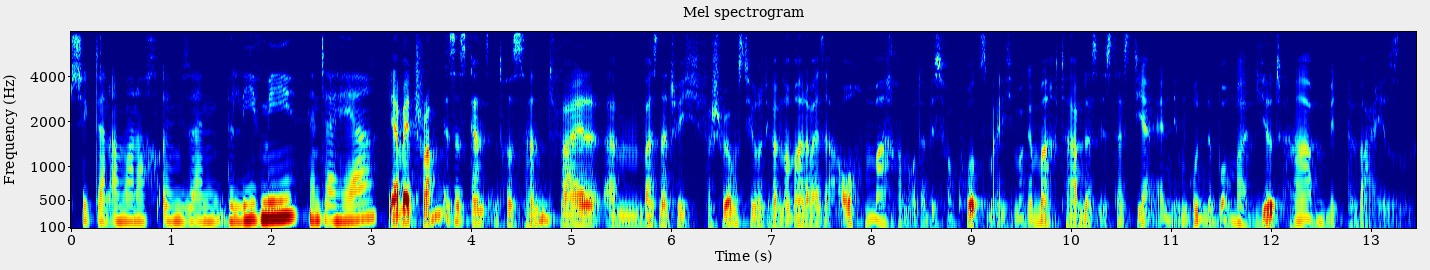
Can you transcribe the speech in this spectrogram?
schickt dann auch mal noch irgendwie so ein Believe Me hinterher. Ja, bei Trump ist es ganz interessant, weil ähm, was natürlich Verschwörungstheoretiker normalerweise auch machen oder bis vor kurzem eigentlich immer gemacht haben, das ist, dass die einen im Grunde bombardiert haben mit Beweisen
